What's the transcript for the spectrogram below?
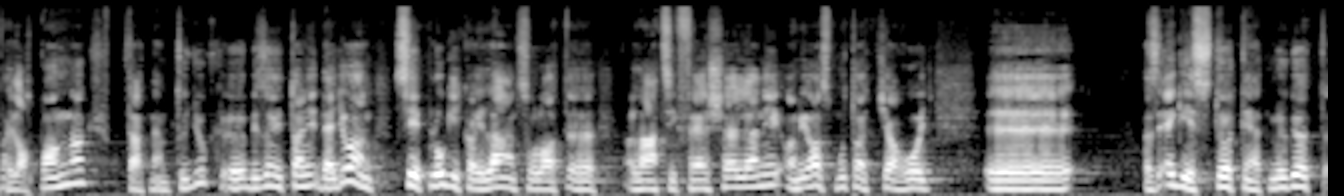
vagy lappangnak, tehát nem tudjuk bizonyítani, de egy olyan szép logikai láncolat látszik felsejleni, ami azt mutatja, hogy az egész történet mögött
